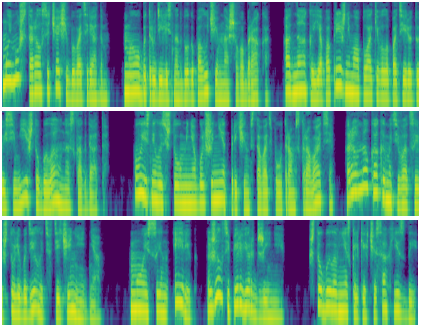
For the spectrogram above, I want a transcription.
Мой муж старался чаще бывать рядом. Мы оба трудились над благополучием нашего брака. Однако я по-прежнему оплакивала потерю той семьи, что была у нас когда-то. Выяснилось, что у меня больше нет причин вставать по утрам с кровати, равно как и мотивации что-либо делать в течение дня. Мой сын Эрик жил теперь в Вирджинии, что было в нескольких часах езды.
